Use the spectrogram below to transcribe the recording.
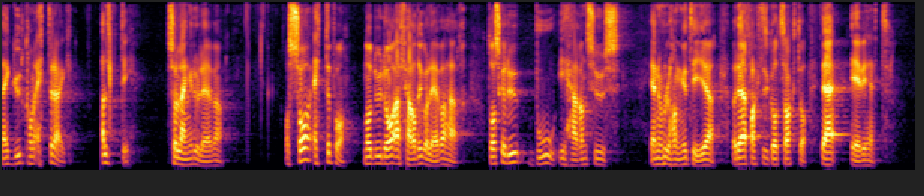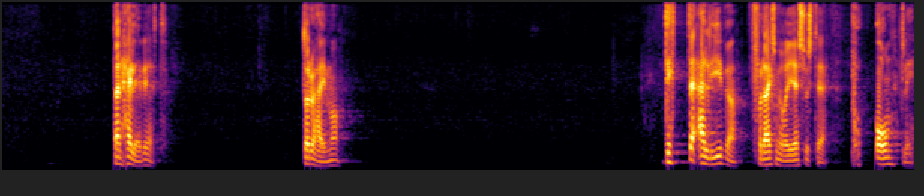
Nei, Gud kommer etter deg. Alltid. Så lenge du lever. Og så etterpå, når du da er ferdig å leve her, da skal du bo i Herrens hus gjennom lange tider. Og det er faktisk godt sagt. da. Det er evighet. Det er en hel evighet. Da er du hjemme. Dette er livet for deg som gjør Jesus til, på ordentlig.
